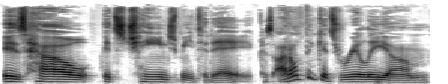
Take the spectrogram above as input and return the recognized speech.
is how it's changed me today because I don't think it's really um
